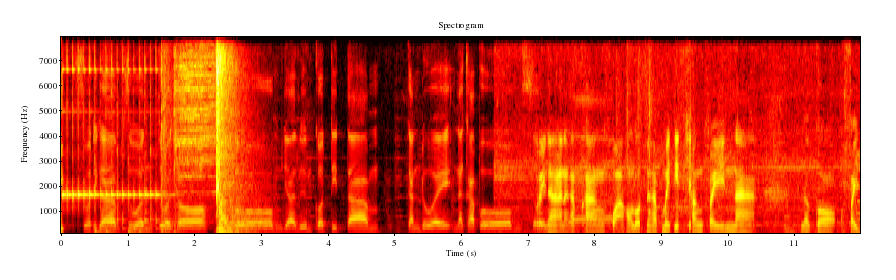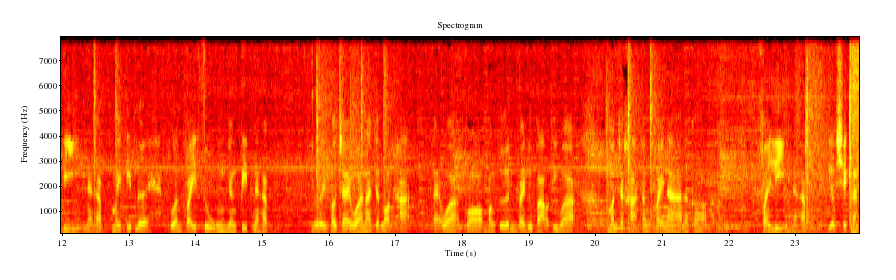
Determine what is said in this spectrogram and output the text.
ิกสวัสดีครับสวนตัวชอครับผมอย่าลืมกดติดตามกันด้วยนะครับผมสไฟวัสดีหน้านะครับ ข้างขวาของรถนะครับ ไม่ติดทั้งไฟหน้า แล้วก็ไฟดีนะครับ ไม่ติดเลย ส่วนไฟสูงยังติดนะครับ เลยเข้าใจว่าน่าจะหลอดขาด แต่ว่าก็บังเอิญไปหรือเปล่าที่ว่ามันจะขาดทั้งไฟหน้าแล้วก็ไฟหลีนะครับ เดี๋ยวเช็คกัน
